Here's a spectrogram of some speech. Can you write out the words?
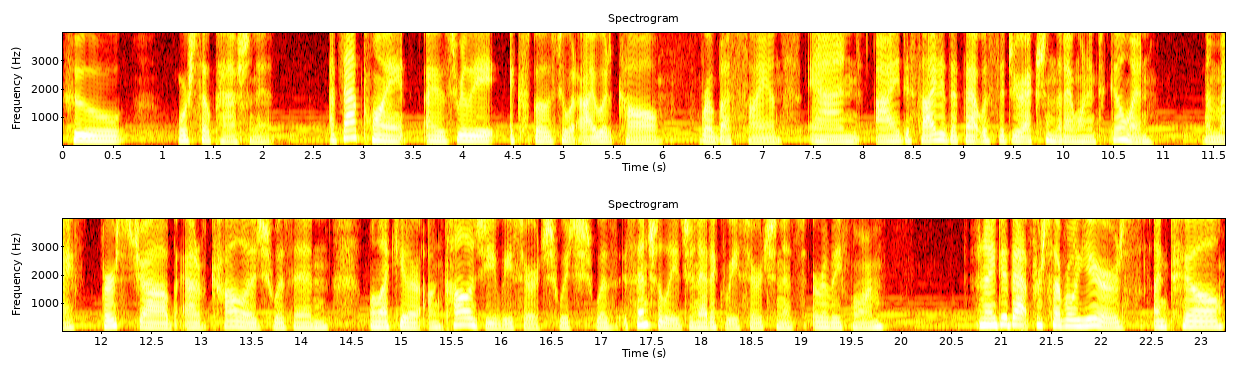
who were so passionate. At that point, I was really exposed to what I would call robust science, and I decided that that was the direction that I wanted to go in. My first job out of college was in molecular oncology research, which was essentially genetic research in its early form. And I did that for several years until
